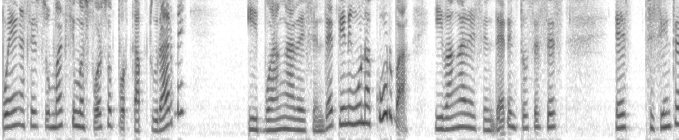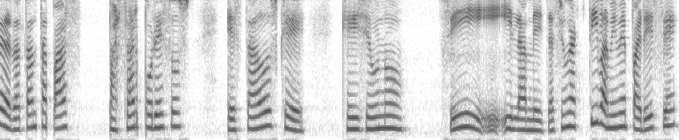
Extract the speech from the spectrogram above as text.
pueden hacer su máximo esfuerzo por capturarme y van a descender. Tienen una curva y van a descender. Entonces es, es se siente de verdad tanta paz pasar por esos estados que, que dice uno, Sí, y, la meditación activa a mí me parece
